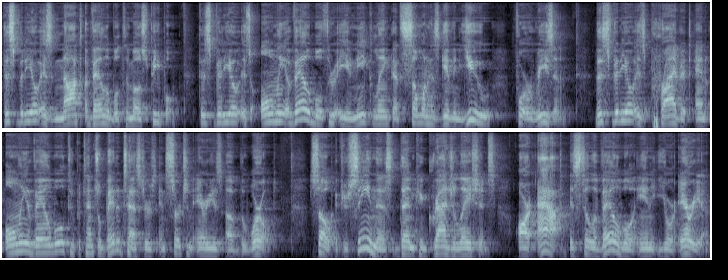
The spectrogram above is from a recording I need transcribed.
This video is not available to most people. This video is only available through a unique link that someone has given you for a reason. This video is private and only available to potential beta testers in certain areas of the world. So if you're seeing this, then congratulations. Our app is still available in your area.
